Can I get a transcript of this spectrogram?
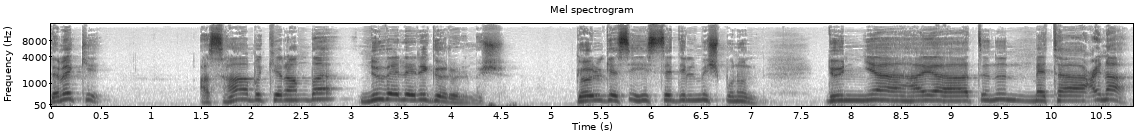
Demek ki ashab-ı kiramda nüveleri görülmüş. Gölgesi hissedilmiş bunun. Dünya hayatının metaına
